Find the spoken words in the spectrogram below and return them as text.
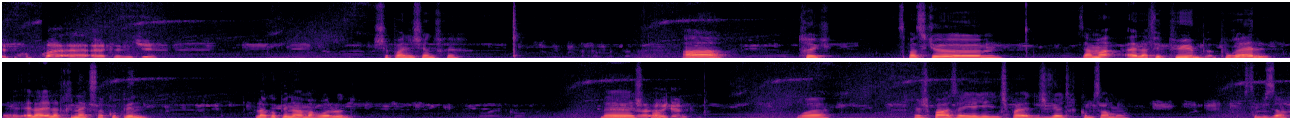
Et pourquoi, pourquoi elle, elle a été niquée Je sais pas, les chaînes, frère. Ah Truc. C'est parce que. euh, Zama, elle a fait pub pour elle. Elle a, elle a traîné avec sa copine. La copine à Marwaloud. Ben, je sais pas. Ouais. Mais je sais pas, ça, y- y- je sais pas, je vis un truc comme ça, moi. C'est bizarre.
